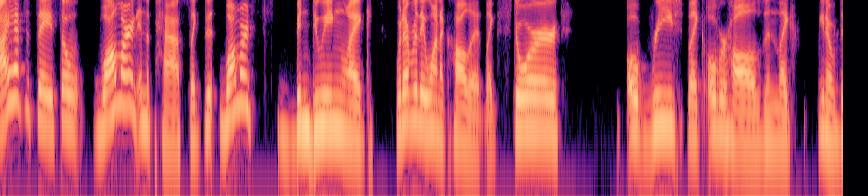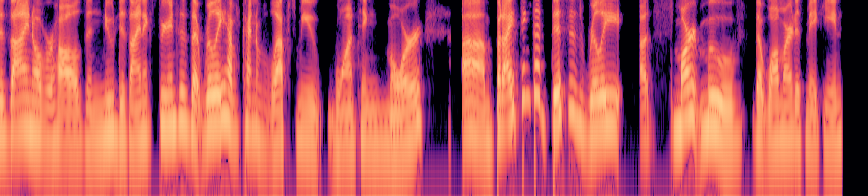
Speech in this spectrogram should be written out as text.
I have to say, so Walmart in the past, like the, Walmart's been doing like whatever they want to call it, like store oh, re like overhauls and like you know design overhauls and new design experiences that really have kind of left me wanting more. Um, but I think that this is really a smart move that Walmart is making.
